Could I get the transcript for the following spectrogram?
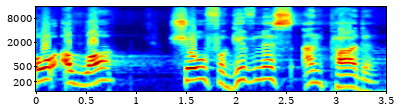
O Allah, show forgiveness and pardon.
